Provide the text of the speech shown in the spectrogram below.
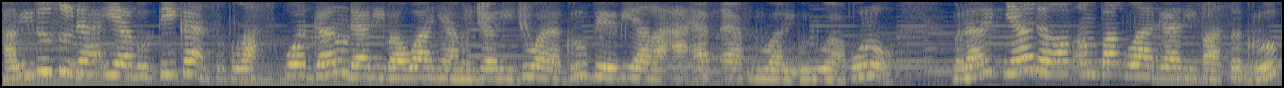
Hal itu sudah ia buktikan setelah skuad Garuda dibawanya menjadi juara grup B Piala AFF 2020. Menariknya, dalam empat laga di fase grup,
